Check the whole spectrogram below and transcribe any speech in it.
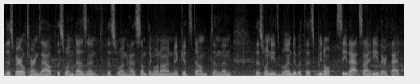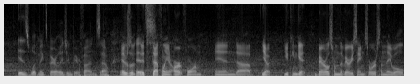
this barrel turns out, this one doesn't, this one has something going on, and it gets dumped, and then this one needs blended with this. We don't see that side either. That is what makes barrel aging beer fun. So a, it's, it's, definitely an art form, and uh, you know you can get barrels from the very same source, and they will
